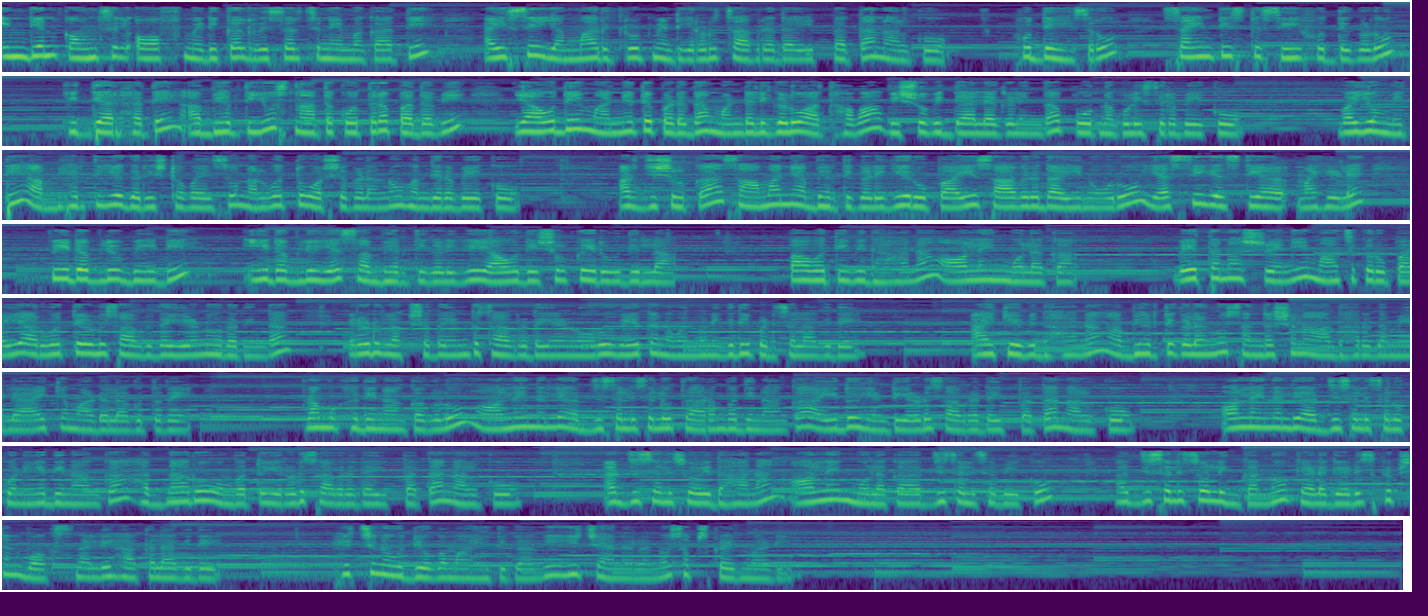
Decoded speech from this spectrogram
Indian Council of Medical Research ನೇಮಕಾತಿ ICMR recruitment ಎರಡು ಸಾವಿರದ ಇಪ್ಪತ್ತ ನಾಲ್ಕು ಹುದ್ದೆ ಹೆಸರು ಸೈಂಟಿಸ್ಟ್ ಸಿ ಹುದ್ದೆಗಳು. ವಿದ್ಯಾರ್ಹತೆ, ಅಭ್ಯರ್ಥಿಯು ಸ್ನಾತಕೋತ್ತರ ಪದವಿ, ಯಾವುದೇ ಮಾನ್ಯತೆ ಪಡೆದ ಮಂಡಳಿಗಳು ಅಥವಾ ವಿಶ್ವವಿದ್ಯಾಲಯಗಳಿಂದ ಪೂರ್ಣಗೊಳಿಸಿರಬೇಕು. ವಯೋಮಿತಿ, ಅಭ್ಯರ್ಥಿಯ ಗರಿಷ್ಠ ವಯಸ್ಸು ನಲವತ್ತು ವರ್ಷಗಳನ್ನು ಹೊಂದಿರಬೇಕು. ಅರ್ಜಿ ಶುಲ್ಕ, ಸಾಮಾನ್ಯ ಅಭ್ಯರ್ಥಿಗಳಿಗೆ ರೂಪಾಯಿ ಸಾವಿರದ ಐನೂರು, ಎಸ್ಸಿ, ಎಸ್ಟಿ ಮಹಿಳೆ ಪಿಡಬ್ಲ್ಯೂಬಿಡಿ ಇಡಬ್ಲ್ಯೂಎಸ್ ಅಭ್ಯರ್ಥಿಗಳಿಗೆ ಯಾವುದೇ ಶುಲ್ಕ ಇರುವುದಿಲ್ಲ. ಪಾವತಿ ವಿಧಾನ ಆನ್ಲೈನ್ ಮೂಲಕ. ವೇತನ ಶ್ರೇಣಿ ಮಾಸಿಕ ರೂಪಾಯಿ ಅರವತ್ತೇಳು ಸಾವಿರದ ಏಳ್ನೂರರಿಂದ ಎರಡು ಲಕ್ಷದ ಎಂಟು ಸಾವಿರದ ಏಳ್ನೂರು ವೇತನವನ್ನು ನಿಗದಿಪಡಿಸಲಾಗಿದೆ. ಆಯ್ಕೆ ವಿಧಾನ ಅಭ್ಯರ್ಥಿಗಳನ್ನು ಸಂದರ್ಶನ ಆಧಾರದ ಮೇಲೆ ಆಯ್ಕೆ ಮಾಡಲಾಗುತ್ತದೆ. ಪ್ರಮುಖ ದಿನಾಂಕಗಳು ಆನ್ಲೈನ್ನಲ್ಲಿ ಅರ್ಜಿ ಸಲ್ಲಿಸಲು ಪ್ರಾರಂಭ ದಿನಾಂಕ ಐದು ಎಂಟು ಎರಡು ಸಾವಿರದ ಇಪ್ಪತ್ತ ನಾಲ್ಕು ಆನ್ಲೈನ್ನಲ್ಲಿ ಅರ್ಜಿ ಸಲ್ಲಿಸಲು ಕೊನೆಯ ದಿನಾಂಕ ಹದಿನಾರು ಒಂಬತ್ತು ಎರಡು ಸಾವಿರದ ಇಪ್ಪತ್ತ ನಾಲ್ಕು. ಅರ್ಜಿ ಸಲ್ಲಿಸುವ ವಿಧಾನ ಆನ್ಲೈನ್ ಮೂಲಕ ಅರ್ಜಿ ಸಲ್ಲಿಸಬೇಕು. ಅರ್ಜಿ ಸಲ್ಲಿಸುವ ಲಿಂಕನ್ನು ಕೆಳಗೆ ಡಿಸ್ಕ್ರಿಪ್ಷನ್ ಬಾಕ್ಸ್ನಲ್ಲಿ ಹಾಕಲಾಗಿದೆ. ಹೆಚ್ಚಿನ ಉದ್ಯೋಗ ಮಾಹಿತಿಗಾಗಿ ಈ ಚಾನೆಲ್ ಅನ್ನು ಸಬ್ಸ್ಕ್ರೈಬ್ ಮಾಡಿ.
